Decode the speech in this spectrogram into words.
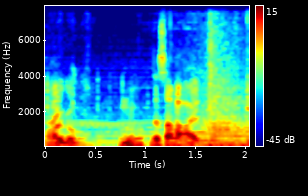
Ha det gott. Mm, detsamma. Hej.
